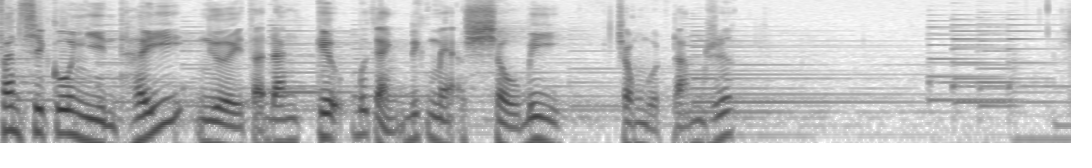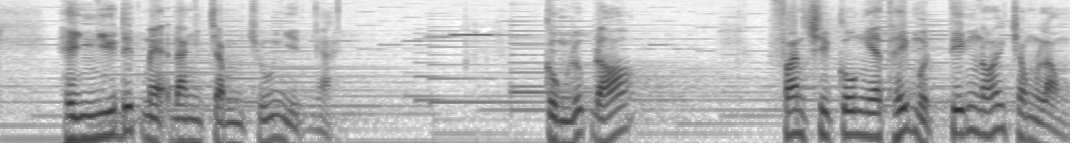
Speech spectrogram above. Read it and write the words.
Francisco nhìn thấy người ta đang kiệu bức ảnh Đức Mẹ sầu bi trong một đám rước. Hình như Đức Mẹ đang chăm chú nhìn Ngài. Cùng lúc đó, Francisco nghe thấy một tiếng nói trong lòng.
